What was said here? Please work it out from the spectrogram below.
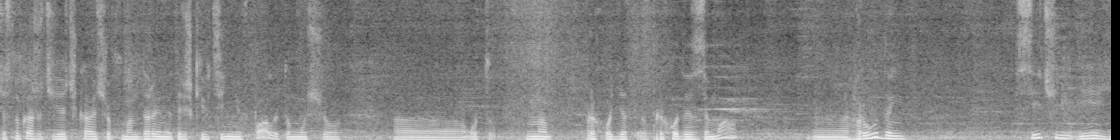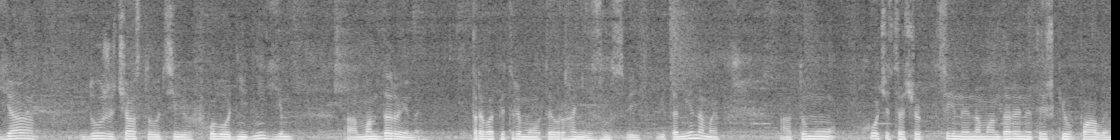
Чесно кажучи, я чекаю, щоб мандарини трішки в ціні впали, тому що е, от приходять, приходить зима, грудень, січень, і я дуже часто у ці в холодні дні їм мандарини. Треба підтримувати організм свій вітамінами. Тому хочеться, щоб ціни на мандарини трішки впали.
